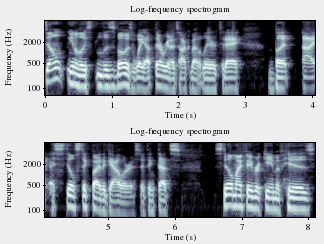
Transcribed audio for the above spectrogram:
don't you know lisboa is way up there. We're going to talk about it later today. But I, I, still stick by the gallerist. I think that's still my favorite game of his.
